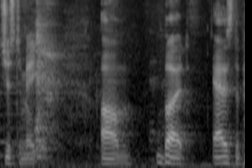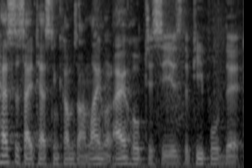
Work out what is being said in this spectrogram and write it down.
just to make it. Um, but as the pesticide testing comes online, what I hope to see is the people that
